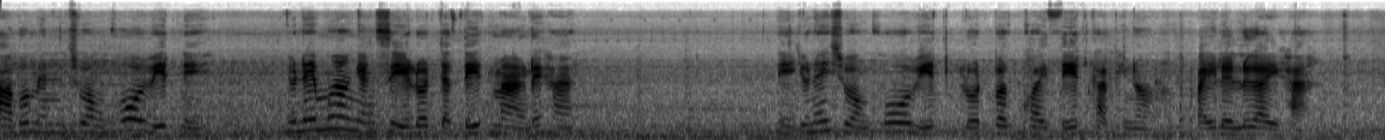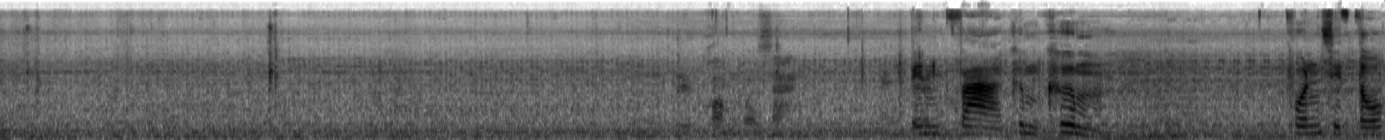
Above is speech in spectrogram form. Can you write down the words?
ถ้าบ่แม่นช่วงโควิดนี่ อยู่ในเมืองยังสี่รถจะติดมากเลยค่ะ นี่อยู่ในช่วงโควิดรถบ่ค่อยติดค่ะพี่น้องไปเรื่อยๆค่ะหรือข้อมก็สั่งเป็นฟ้าครึมครึมๆฝนสิตก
